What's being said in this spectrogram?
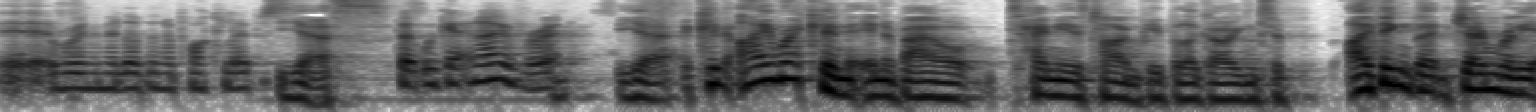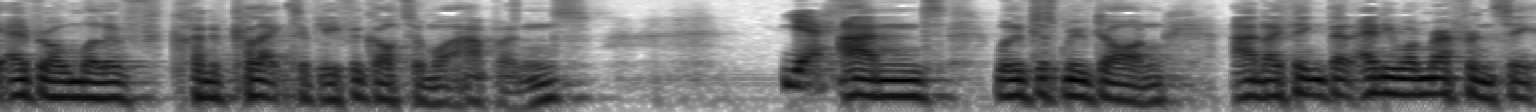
Uh, we're in the middle of an apocalypse. Yes. But we're getting over it. Yeah, Can, I reckon in about 10 years' time, people are going to. I think that generally everyone will have kind of collectively forgotten what happened Yes. and will have just moved on. And I think that anyone referencing,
